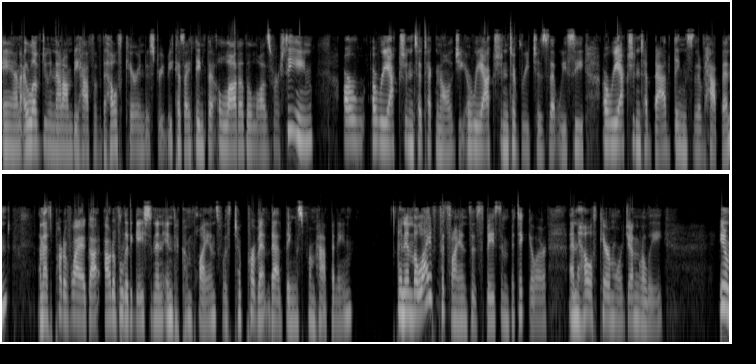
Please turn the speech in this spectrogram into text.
And I love doing that on behalf of the healthcare industry because I think that a lot of the laws we're seeing are a reaction to technology, a reaction to breaches that we see, a reaction to bad things that have happened. And that's part of why I got out of litigation and into compliance was to prevent bad things from happening. And in the life sciences space in particular, and healthcare more generally, you know,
